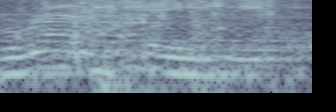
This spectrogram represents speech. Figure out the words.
Rampage.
